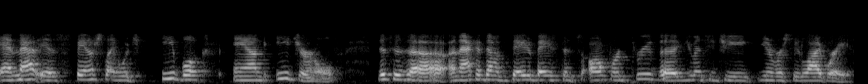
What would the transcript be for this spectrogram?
and that is Spanish language ebooks and e-journals. This is a, an academic database that's offered through the UNCG University Libraries.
